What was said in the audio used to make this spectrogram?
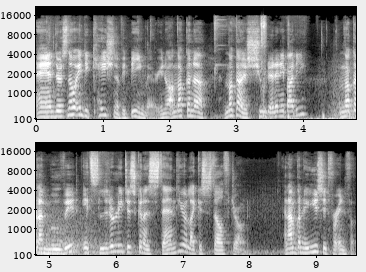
And there's no indication of it being there, you know, I'm not gonna, I'm not gonna shoot at anybody, I'm not gonna move it. It's literally just gonna stand here like a stealth drone. And I'm gonna use it for info.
